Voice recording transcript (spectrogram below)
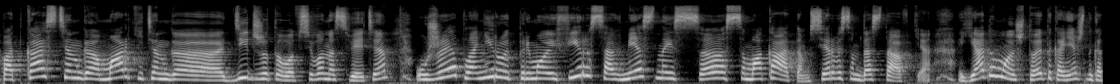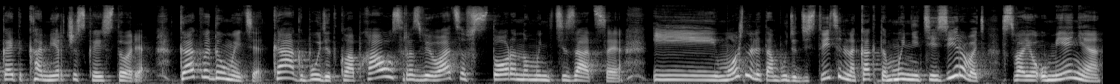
подкастинга, маркетинга, digital а, всего на свете, уже планирует прямой эфир совместный с самокатом, сервисом доставки. Я думаю, что это, конечно, какая-то коммерческая история. Как вы думаете, как будет Клабхаус развиваться в сторону монетизации? И можно ли там будет действительно как-то монетизировать свое умение,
